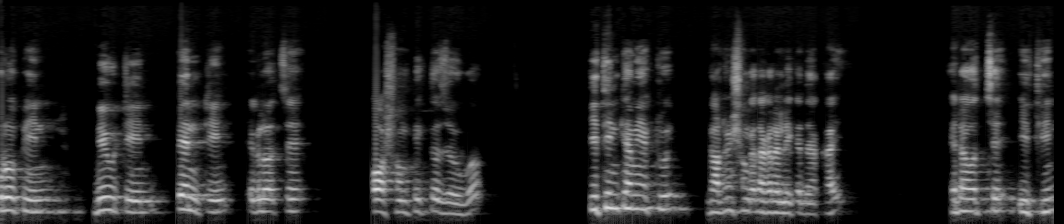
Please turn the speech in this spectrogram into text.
propyne, butyne, pentyne, এগুলো হচ্ছে অসম্পৃক্ত যৌগ। ইথিনকে আমি একটু গাঠনিক সংকেত আকারে লিখে দেখাই। এটা হচ্ছে ইথিন।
